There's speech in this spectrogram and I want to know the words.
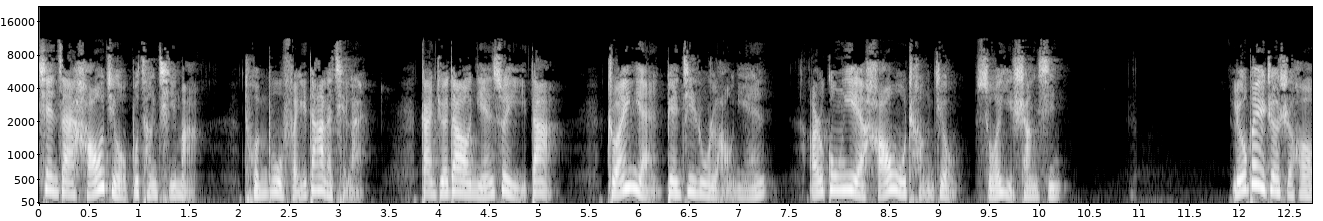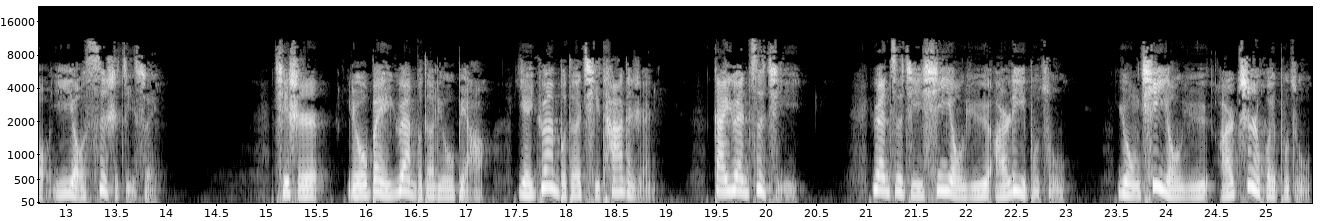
现在好久不曾骑马，臀部肥大了起来。”感觉到年岁已大，转眼便进入老年，而功业毫无成就，所以伤心。刘备这时候已有四十几岁。其实刘备怨不得刘表，也怨不得其他的人，该怨自己，怨自己心有余而力不足，勇气有余而智慧不足，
